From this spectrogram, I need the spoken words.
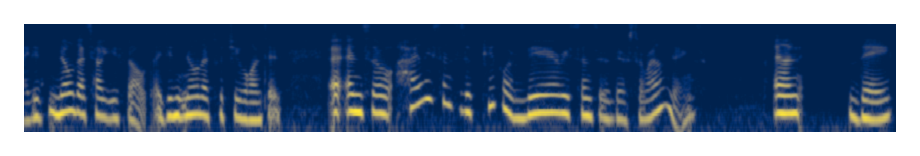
I didn't know that's how you felt. I didn't know that's what you wanted. And so, highly sensitive people are very sensitive to their surroundings and they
